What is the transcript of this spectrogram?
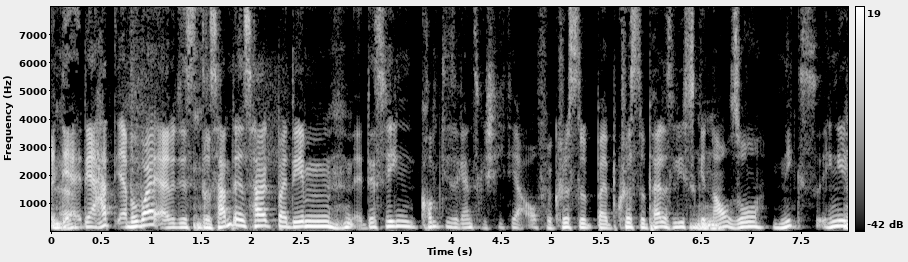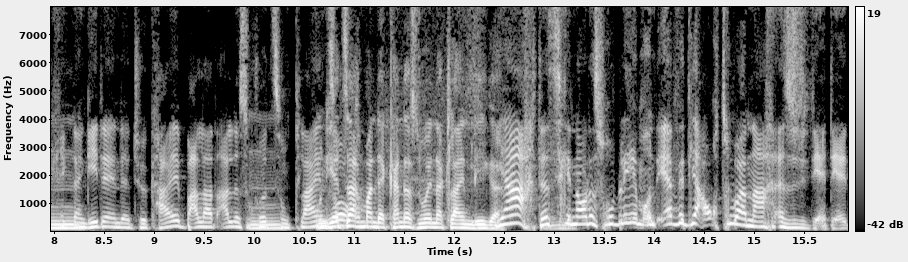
Und Der, der hat, ja, wobei, aber das Interessante ist halt bei dem, deswegen kommt diese ganze Geschichte ja auch. Für Crystal, bei Crystal Palace lief es Mhm. genau so, nix hingekriegt. Dann geht er in der Türkei, ballert alles kurz und klein. Mhm. Und jetzt so. sagt man, der kann das nur in der kleinen Liga. Ja, das ist genau das Problem. Und er wird ja auch drüber nach. Also der, der,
